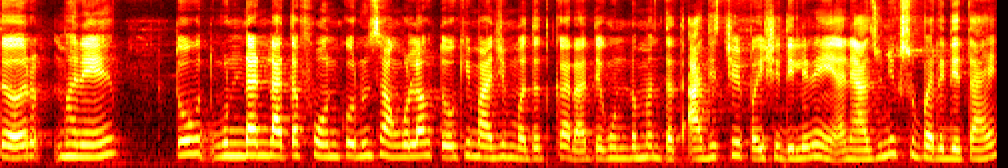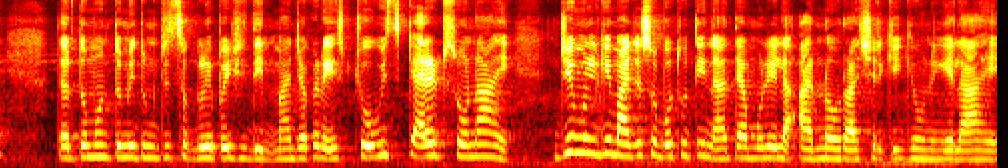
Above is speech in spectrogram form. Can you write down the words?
तर म्हणे तो गुंडांना आता फोन करून सांगू लागतो की माझी मदत करा. ते गुंड म्हणतात आधीचे पैसे दिले नाही आणि अजून एक सुपारी देत आहे. तर तो म्हणतो मी तुमचे सगळे पैसे देईन. माझ्याकडे चोवीस कॅरेट सोनं आहे. जी मुलगी माझ्यासोबत होती ना त्या मुलीला अर्णव शिरकी घेऊन गेला आहे.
